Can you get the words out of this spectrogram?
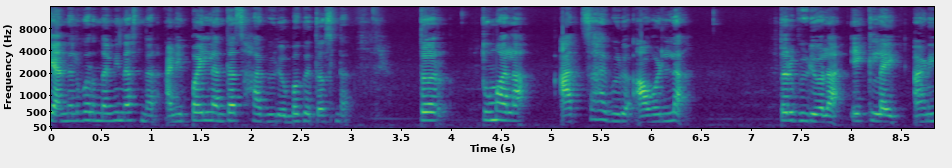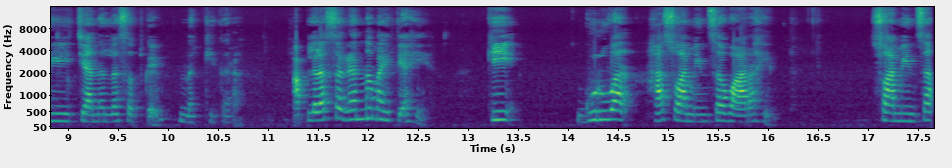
चॅनलवर नवीन असणार आणि पहिल्यांदाच हा व्हिडिओ बघत असणार तर तुम्हाला आजचा हा व्हिडिओ आवडला तर व्हिडिओला एक लाईक आणि चॅनलला सबस्क्राईब नक्की करा. आपल्याला सगळ्यांना माहिती आहे की गुरुवार हा स्वामींचा वार आहे. स्वामींचा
